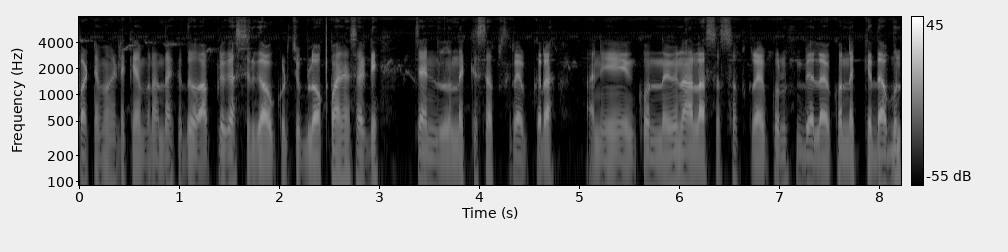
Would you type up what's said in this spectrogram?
पाठ्यामागल्या कॅमेरा दाखवतो. आपले गावकडचे ब्लॉग पाहण्यासाठी. चॅनलला नक्की सबस्क्राईब करा. आणि कोण नवीन आला असं सबस्क्राईब करून बेल आयकॉन नक्की दाबून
